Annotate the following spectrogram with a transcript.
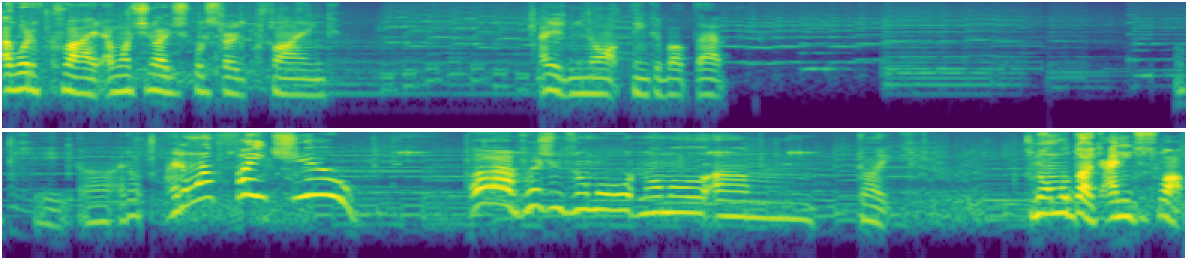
I would have cried. I want you to know I just would have started crying. I did not think about that. Okay, uh, I don't, I don't want to fight you! Ah, oh, pushing's normal, normal, um, Dyke. Normal Dyke, I need to swap.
